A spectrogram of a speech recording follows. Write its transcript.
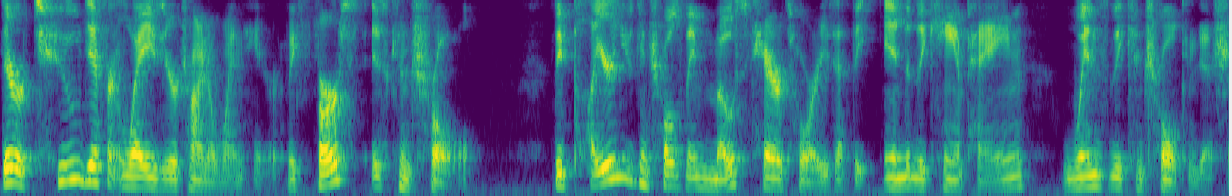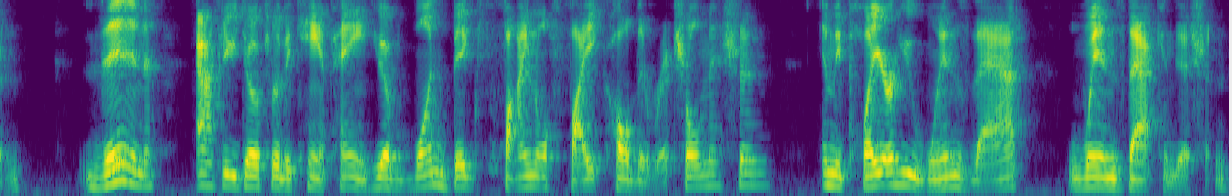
There are two different ways you're trying to win here. The first is control. The player who controls the most territories at the end of the campaign wins the control condition. Then, after you go through the campaign, you have one big final fight called the ritual mission, and the player who wins that wins that condition.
